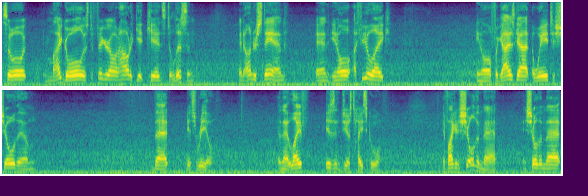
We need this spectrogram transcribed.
So my goal is to figure out how to get kids to listen and understand. And you know, I feel like you know, if a guy's got a way to show them that it's real and that life isn't just high school, if I can show them that and show them that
